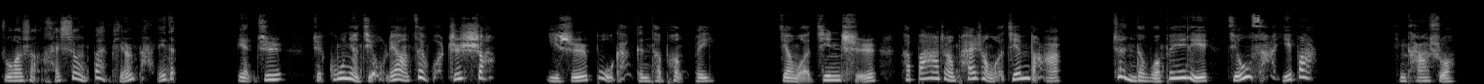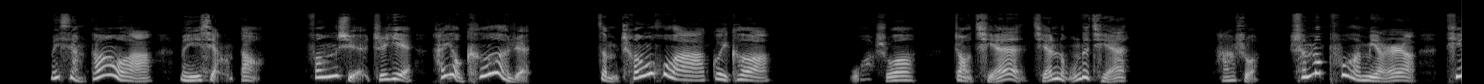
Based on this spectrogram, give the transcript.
桌上还剩半瓶白的，便知这姑娘酒量在我之上，一时不敢跟他碰杯。见我矜持，他巴掌拍上我肩膀，震得我杯里酒洒一半。听他说。没想到啊，没想到风雪之夜还有客人，怎么称呼啊，贵客？我说赵钱，乾隆的钱。他说什么破名儿啊，听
